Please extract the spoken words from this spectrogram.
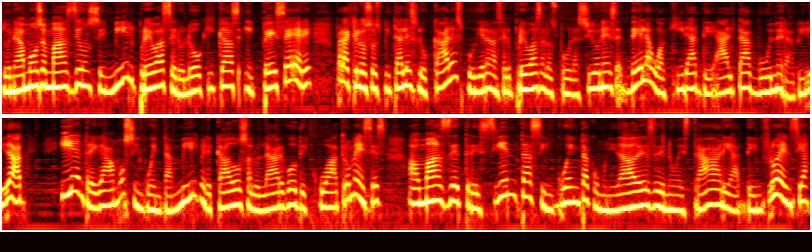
Donamos más de 11.000 pruebas serológicas y PCR para que los hospitales locales pudieran hacer pruebas a las poblaciones de La Guajira de alta vulnerabilidad y entregamos 50.000 mercados a lo largo de cuatro meses a más de 350 comunidades de nuestra área de influencia,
